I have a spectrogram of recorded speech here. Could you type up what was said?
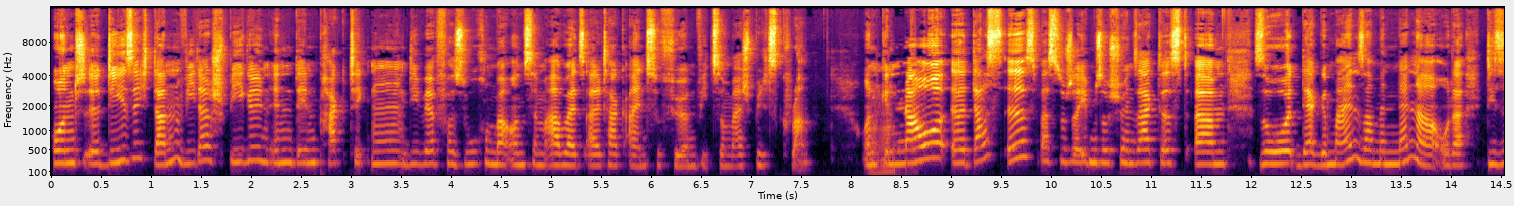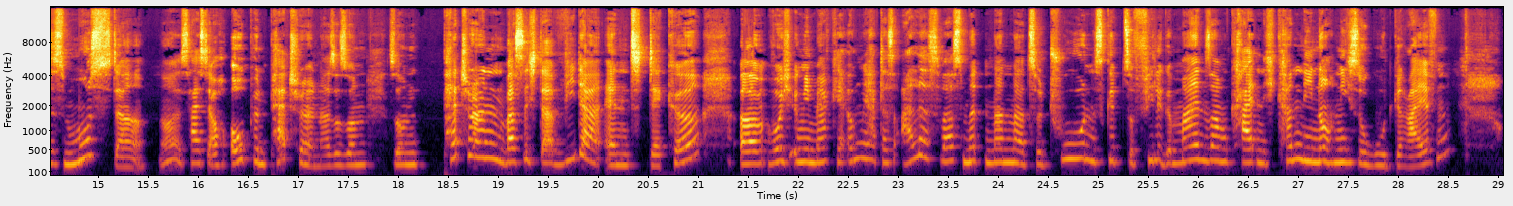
und äh, die sich dann widerspiegeln in den Praktiken, die wir versuchen bei uns im Arbeitsalltag einzuführen, wie zum Beispiel Scrum. Und mhm. genau äh, das ist, was du so eben so schön sagtest, ähm, so der gemeinsame Nenner oder dieses Muster. Ne? Das heißt ja auch Open Pattern, also so ein, so ein Pattern, was ich da wieder entdecke, äh, wo ich irgendwie merke, ja, irgendwie hat das alles was miteinander zu tun. Es gibt so viele Gemeinsamkeiten, ich kann die noch nicht so gut greifen.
